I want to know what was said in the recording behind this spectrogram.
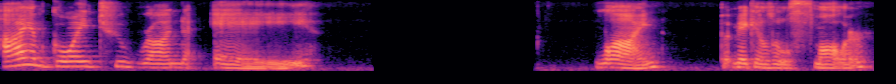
I am going to run a line, but make it a little smaller.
